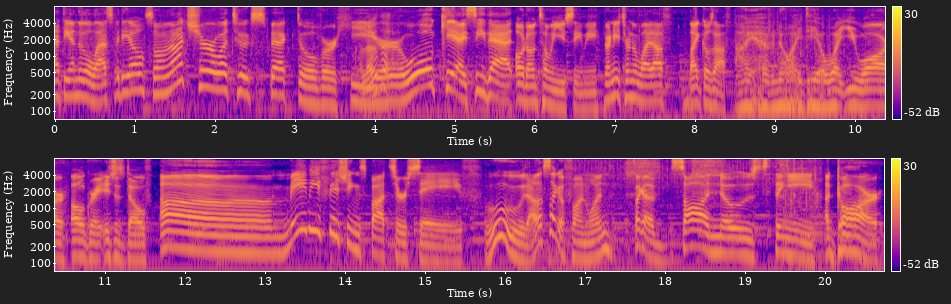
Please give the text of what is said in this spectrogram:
at the end of the last video, so I'm not sure what to expect over here. Okay, I see that. Oh, don't tell me you see me. Do I need to turn the light off? Light goes off. I have no idea what you are. Oh, great, it just dove. Um, maybe fishing spots are safe. Ooh, that looks like a fun one. It's like a saw-nosed thingy. A gar.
